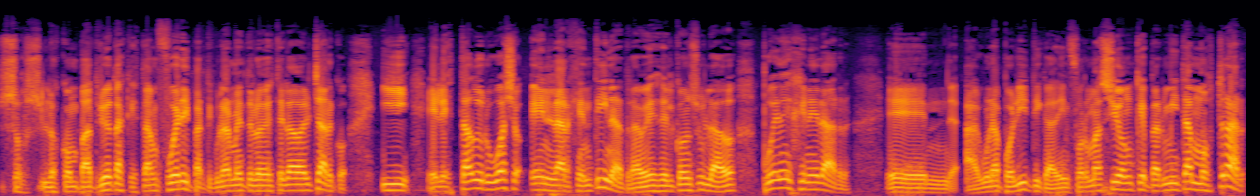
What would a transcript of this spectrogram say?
sus- los compatriotas que están fuera y particularmente los de este lado del charco y el Estado uruguayo en la Argentina a través del consulado pueden generar eh, alguna política de información que permita mostrar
